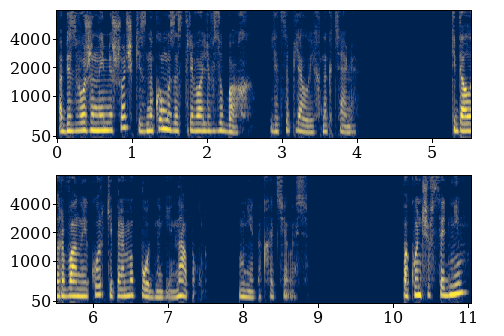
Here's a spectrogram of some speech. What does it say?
Обезвоженные мешочки знакомо застревали в зубах, я цепляла их ногтями. Кидала рваные корки прямо под ноги, на пол. Мне так хотелось. Покончив с одним,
